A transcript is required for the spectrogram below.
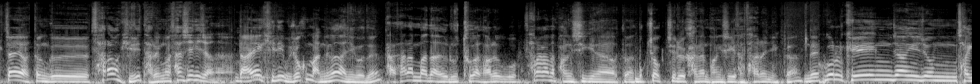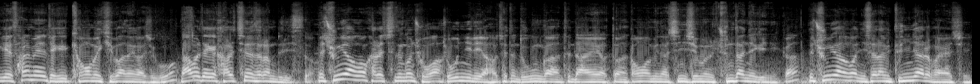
각자의 어떤 그 살아온 길이 다른 건 사실이잖아. 나의 길이 무조건 맞는 건 아니거든. 다 사람마다 루트가 다르고 살아가는 방식이나 어떤 목적지를 가는 방식이 다 다르니까. 근데 그거를 굉장히 좀 자기의 삶의 되게 경험에 기반해 가지고 남을 되게 가르치는 사람들이 있어. 근데 중요한 건 가르치는 건 좋아. 좋은 일이야. 어쨌든 누군가한테 나의 어떤 경험이나 진심을 준다는 얘기니까. 근데 중요한 건 이 사람이 듣냐를 봐야지.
